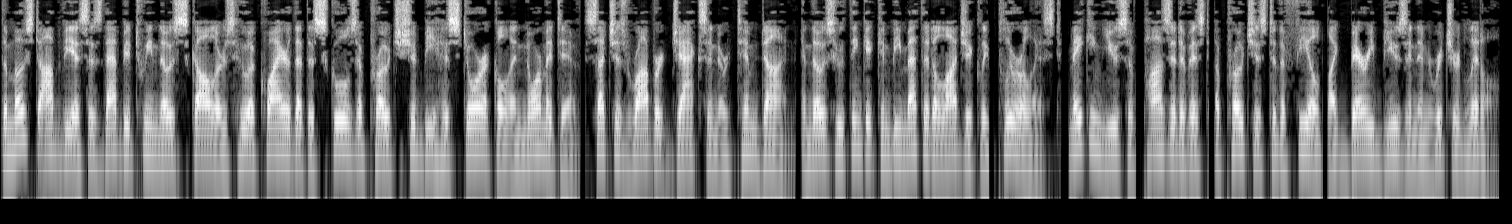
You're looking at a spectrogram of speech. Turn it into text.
The most obvious is that between those scholars who acquire that the school's approach should be historical and normative such as Robert Jackson or Tim Dunne and those who think it can be methodologically pluralist, making use of positivist approaches to the field like Barry Buzan and Richard Little.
